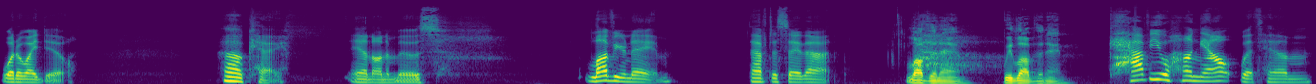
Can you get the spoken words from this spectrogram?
What do I do? Okay. Anne on a moose. Love your name. I have to say that. Love the name. We love the name. Have you hung out with him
